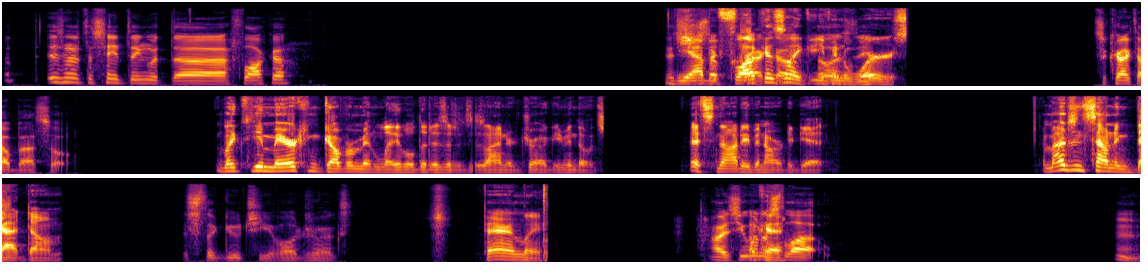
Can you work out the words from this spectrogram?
But isn't it the same thing with uh, Flakka? It's yeah, but Flakka's like even LSD. worse. It's a cracked out bath salt. Like the American government labeled it as a designer drug, even though it's it's not even hard to get. Imagine sounding that dumb. It's the Gucci of all drugs. Apparently, All right, so you want Okay. a slot? Hmm.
